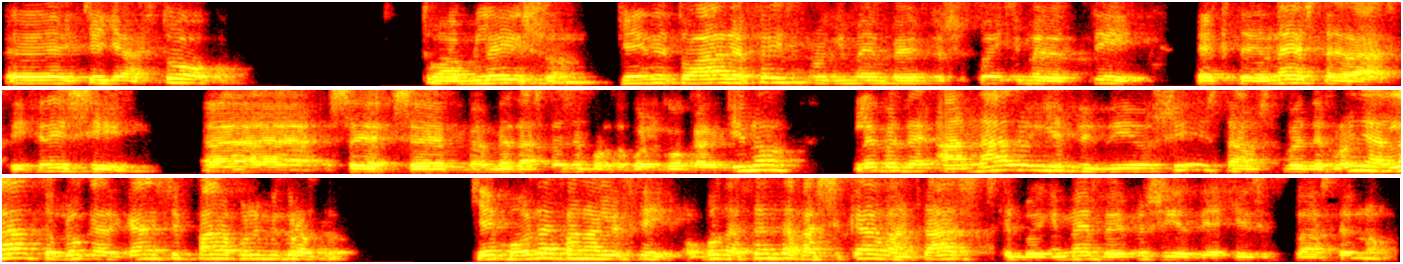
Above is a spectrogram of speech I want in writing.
ε, και γι' αυτό το ablation και είναι το RFA στην προκειμένη περίπτωση που έχει μελετηθεί εκτενέστερα στη χρήση ε, σε, σε μεταστάσεις σε πορτοκολλικό καρκίνο, βλέπετε ανάλογη επιβίωση στα 5 χρόνια, αλλά το local recurrence είναι πάρα πολύ μικρότερο και μπορεί να επαναληφθεί. Οπότε αυτά είναι τα βασικά βαντάζ στην προκειμένη περίπτωση για τη διαχείριση των ασθενών.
